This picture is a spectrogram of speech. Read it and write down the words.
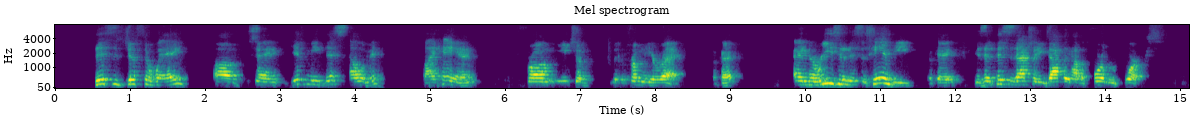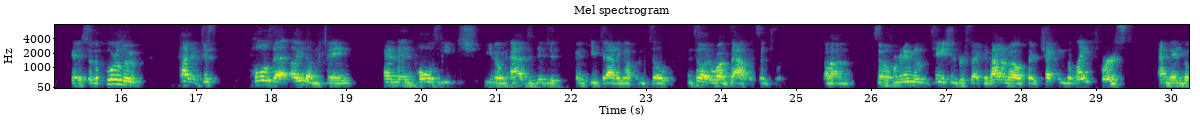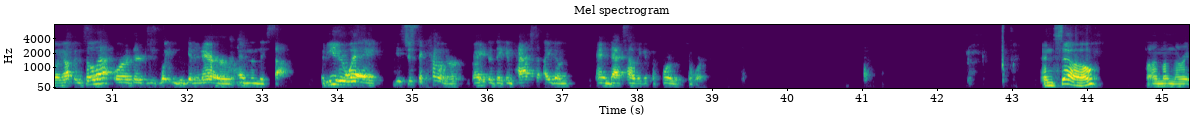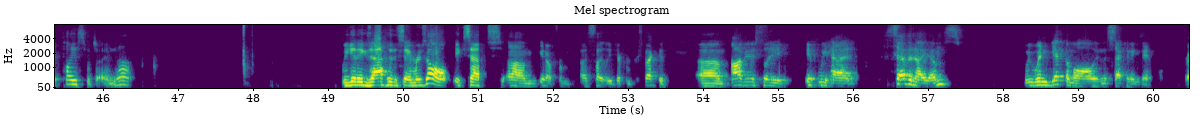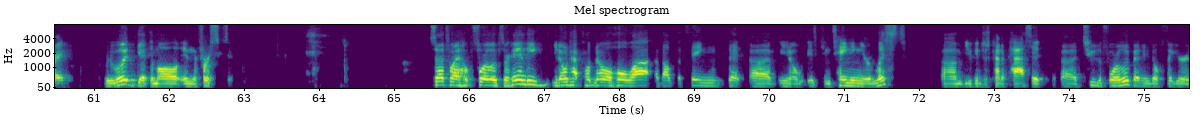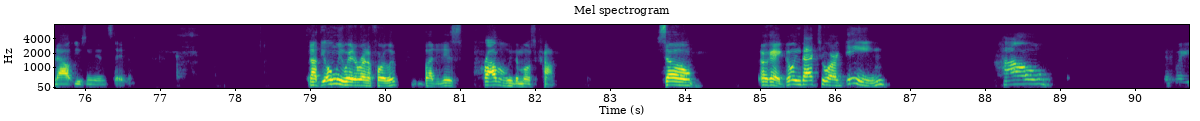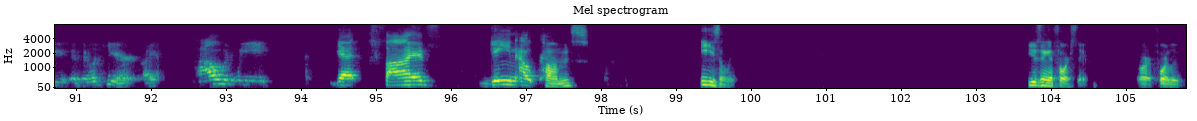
this is just a way of saying, give me this element by hand from each of, the- from the array, okay? And the reason this is handy, okay, is that this is actually exactly how the for loop works. Okay, so the for loop kind of just pulls that item thing and then pulls each, you know, and adds a digit and keeps adding up until, until it runs out essentially. Um, so from an implementation perspective, I don't know if they're checking the length first and then going up until that, or if they're just waiting to get an error and then they stop. But either way, it's just a counter, right, that they can pass to item, and that's how they get the for loop to work. And so, if I'm on the right place, which I am not, we get exactly the same result, except, um, you know, from a slightly different perspective. Um, obviously, if we had seven items, we wouldn't get them all in the second example, right? We would get them all in the first example. So that's why I hope for loops are handy. You don't have to know a whole lot about the thing that, uh, you know, is containing your list. Um, you can just kind of pass it uh, to the for loop and it'll figure it out using the in statement. It's not the only way to run a for loop, but it is probably the most common. So, okay, going back to our game, how, if we if we look here, right, how would we get five game outcomes easily using a for statement or a for loop?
